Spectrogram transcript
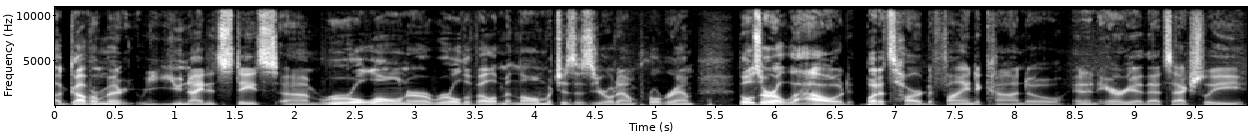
a government United States um, rural loan or a rural development loan, which is a zero down program. Those are allowed, but it's hard to find a condo in an area that's actually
